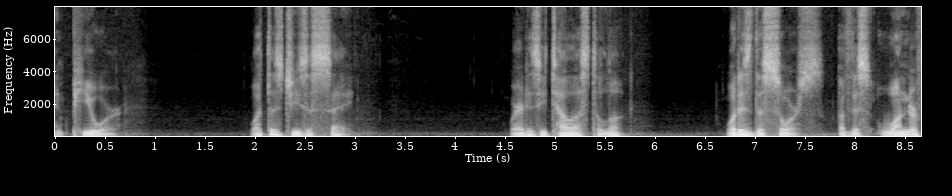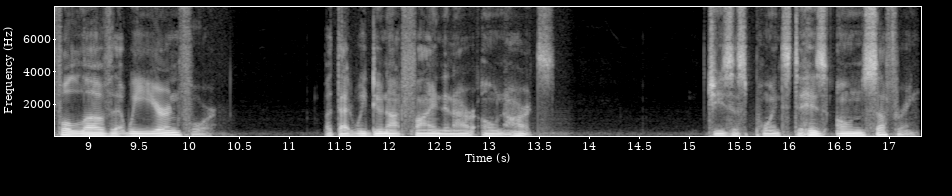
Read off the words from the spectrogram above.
and pure, what does Jesus say? Where does he tell us to look? What is the source of this wonderful love that we yearn for, but that we do not find in our own hearts? Jesus points to his own suffering,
